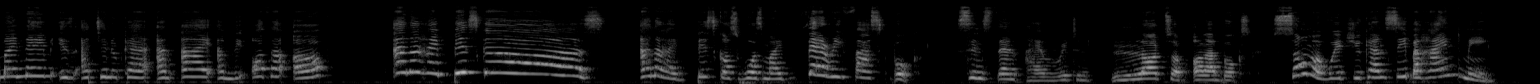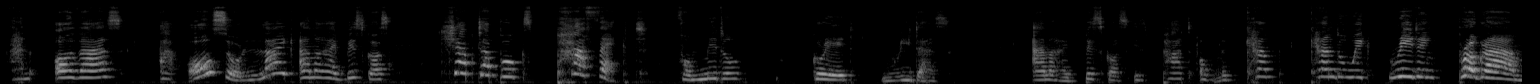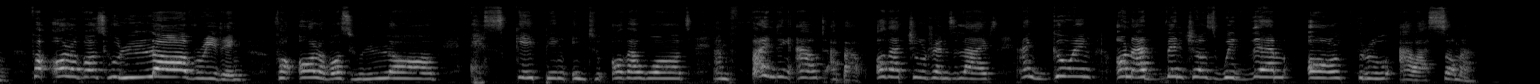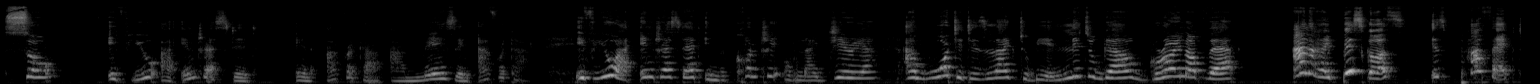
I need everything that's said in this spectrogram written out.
My name is Atinuke and I am the author of Anna Hibiscus. Anna Hibiscus was my very first book. Since then, I have written lots of other books, some of which you can see behind me, and others are also, like Anna Hibiscus, chapter books perfect for middle grade readers. Anna Hibiscus is part of the Camp Candlewick reading program for all of us who love reading, for all of us who love escaping into other worlds and finding out about other children's lives and going on adventures with them all through our summer. So, if you are interested in Africa, amazing Africa, if you are interested in the country of Nigeria and what it is like to be a little girl growing up there, Hibiscus is perfect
